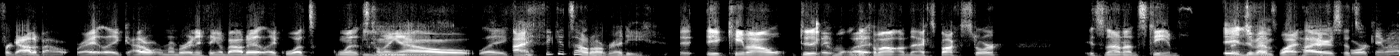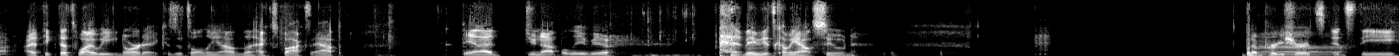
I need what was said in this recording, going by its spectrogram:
forgot about right. Like I don't remember anything about it. Like what's when it's coming Mm. out. Like I think it's out already. It, it came out. Did it Wait, come, only come out on the Xbox store? It's not on Steam. Age of why- Empires think 4 came out? I think that's why we ignored it because it's only on the Xbox app. Dan, I do not believe you. Maybe it's coming out soon. But I'm pretty sure it's Uh. it's the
